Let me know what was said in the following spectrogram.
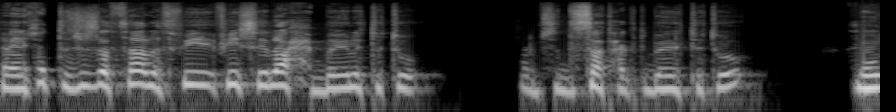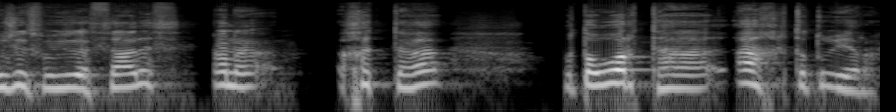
يعني حتى الجزء الثالث فيه فيه سلاح بايونيتا 2 المسدسات حقت بايونيتا 2 موجود في الجزء الثالث، أنا أخذتها وطوّرتها آخر تطويرة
